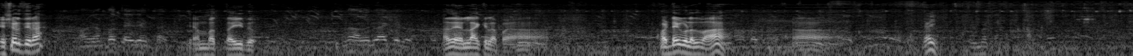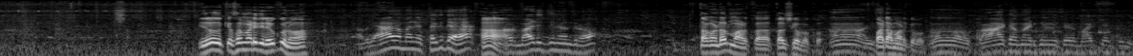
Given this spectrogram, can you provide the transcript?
ಎಷ್ಟು ಹೇಳ್ತೀರಾ? ಎಂಬತ್ತೈದು ಅದೇ ಎಲ್ಲ ಹಾಕಿಲ್ಲಪ್ಪ. ಹಾಂ. ಬಡ್ಡೆಗಳಲ್ವಾ? ಹಾಂ ಇದ್ರದ್ದು ಕೆಲಸ ಮಾಡಿದಿರಿ ಅವಕ್ಕೂ ಅವ್ರು ಯಾರ ಮನೆ ತೆಗ್ದೆ ಹಾಂ. ಅವ್ರು ಮಾಡಿದ್ದೀನಿ ಅಂದ್ರು. ತಗೊಂಡವ್ರು ಮಾಡ್ಕೊ ಕಲ್ಸ್ಕೋಬೇಕು. ಹಾಂ ಪಾಠ ಮಾಡ್ಕೋಬೇಕು. ಪಾಠ ಮಾಡ್ಕೊಂಡು ಮಾಡ್ಕೊಂತೀನಿ.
